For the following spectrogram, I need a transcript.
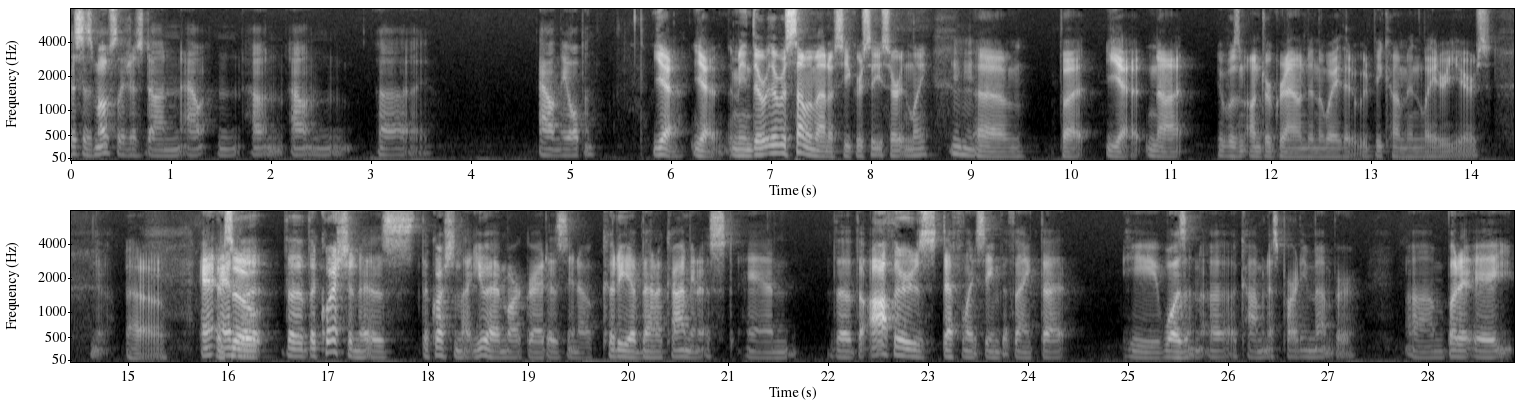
this is mostly just done out in out in, out in, uh, out in the open. Yeah, yeah. I mean, there there was some amount of secrecy, certainly, mm-hmm. um, but yeah, not it wasn't underground in the way that it would become in later years. Yeah. Uh, and, and, and, so the, the the question is the question that you had, Mark, right? Is you know, could he have been a communist? And the the authors definitely seem to think that he wasn't a communist party member. Um, but it, it,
